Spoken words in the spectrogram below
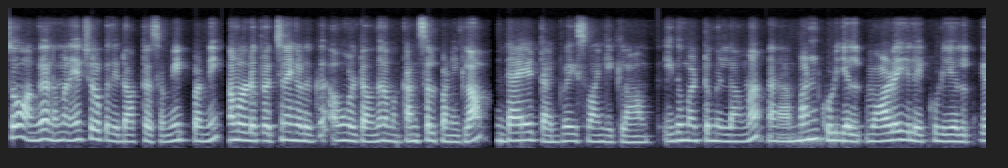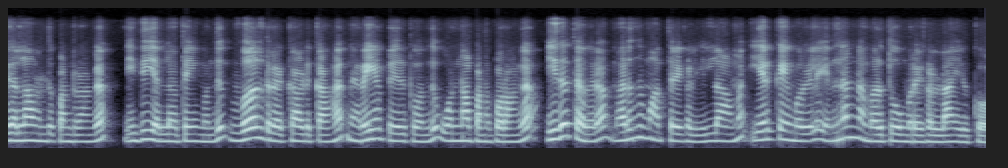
ஸோ அங்க நம்ம நேச்சுரோபதி டாக்டர்ஸை மீட் பண்ணி நம்மளுடைய பிரச்சனைகளுக்கு அவங்கள்ட்ட வந்து நம்ம கன்சல்ட் பண்ணிக்கலாம். டயட் அட்வைஸ் வாங்கிக்கலாம். இது மட்டும் இல்லாம மண் குளியல் வாழை இலை குளியல் இதெல்லாம் வந்து பண்றாங்க. இது எல்லாத்தையும் வந்து வேர்ல்டு ரெக்கார்டுக்காக நிறைய பேருக்கு வந்து ஒன்னா பண்ண போறாங்க. இதை தவிர மருந்து மாத்திரைகள் இல்லாம இயற்கை முறையில என்னென்ன மருத்துவ முறைகள்லாம் இருக்கோ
